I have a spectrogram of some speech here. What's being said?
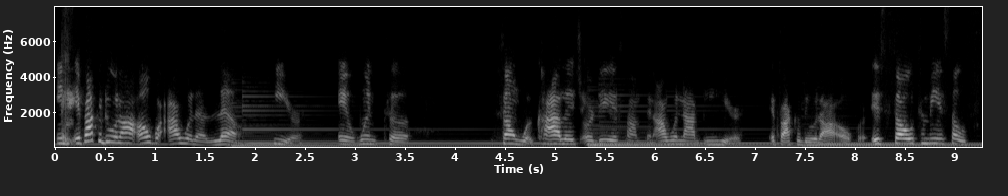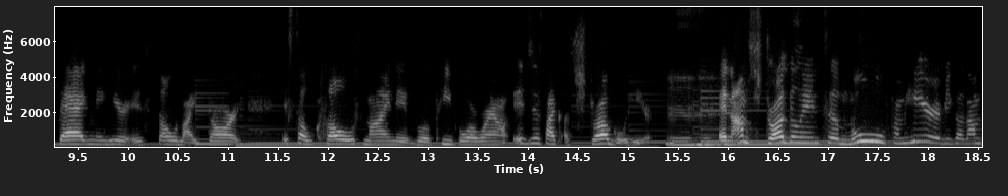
if I could do it all over, I would have left here and went to somewhat college or did something. I would not be here if I could do it all over. It's so to me, it's so stagnant here. It's so like dark it's so close minded with people around. It's just like a struggle here. Mm-hmm. And I'm struggling to move from here because I'm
